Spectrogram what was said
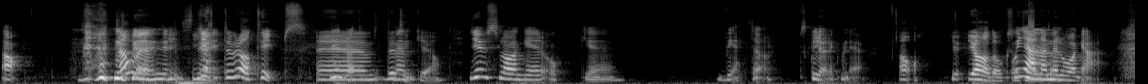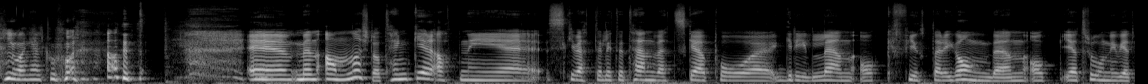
Ja. Ja, men, jättebra tips. är bra Eh, tips, det tycker jag. Ljuslager och eh, veteöl skulle jag rekommendera. Ja, jag- hade också Och gärna med låga, låg alkohol. Eh, men annars då? Tänk er att ni skvätter lite tändvätska på grillen och fjuttar igång den. Och jag tror ni vet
